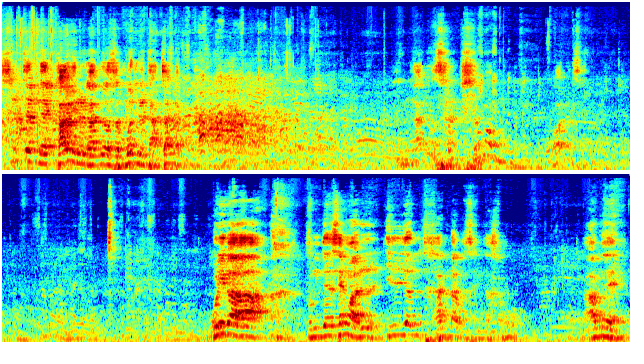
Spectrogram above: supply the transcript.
실제로 내 가위를 가져와서 머리를 다 잘랐고 인간은 살 필요가 없는 뭐하는 새끼 우리가 군대 생활 1년 더 한다고 생각하고? 아멘.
